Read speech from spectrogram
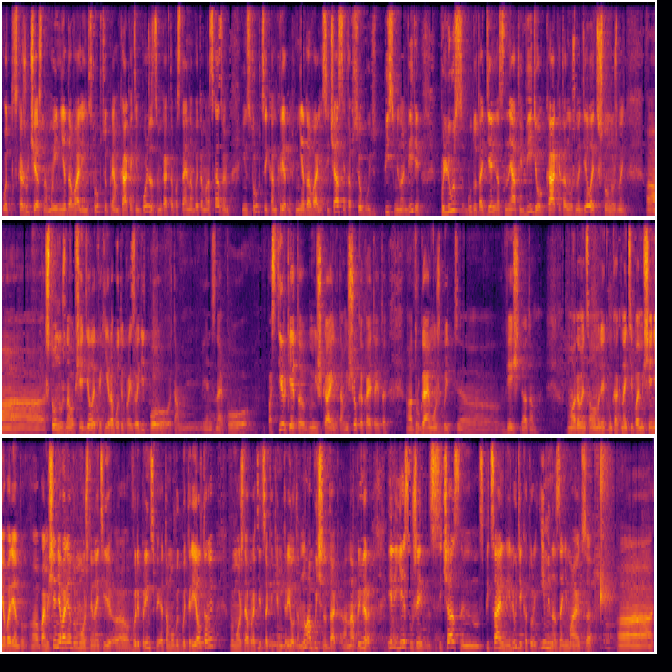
вот скажу честно, мы не давали инструкцию, прям как этим пользоваться, мы как-то постоянно об этом рассказываем, инструкций конкретных не давали. Сейчас это все будет в письменном виде, плюс будут отдельно сняты видео, как это нужно делать, что нужно, э, что нужно вообще делать, какие работы производить по, там, я не знаю, по по стирке этого мешка или там еще какая-то. Это а, другая может быть э, вещь, да, там Магомед, салам алейкум, как найти помещение в аренду. Э, помещение в аренду вы можете найти, э, в принципе, это могут быть риэлторы, вы можете обратиться к каким-то риэлторам, ну, обычно так, э, например, или есть уже сейчас специальные люди, которые именно занимаются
